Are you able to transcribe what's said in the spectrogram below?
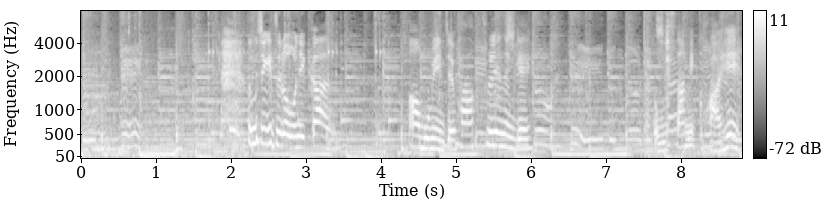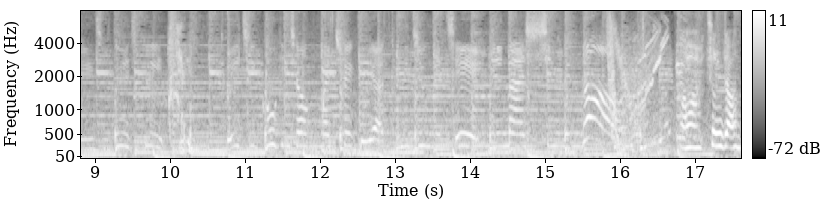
뿜네 음식이 들어오니까 아, 몸이 이제 확 풀리는 게 너무 쌈이 과해. 돼지 고기 정말 최고야 그 중에 제일 맛있는 거 아, 충전.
